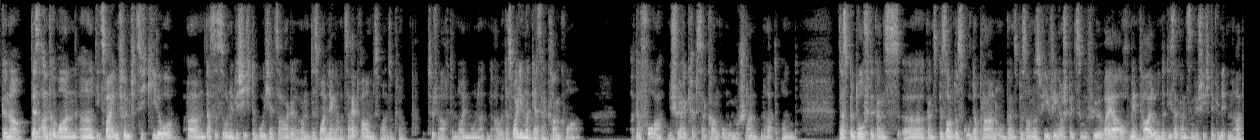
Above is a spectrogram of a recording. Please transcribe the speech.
Genau. Das andere waren äh, die 52 Kilo. Ähm, das ist so eine Geschichte, wo ich jetzt sage, ähm, das war ein längerer Zeitraum, es waren so knapp zwischen acht und neun Monaten, aber das war jemand, der sehr krank war. Davor eine schwere Krebserkrankung überstanden hat und das bedurfte ganz, äh, ganz besonders guter Planung und ganz besonders viel Fingerspitzengefühl, weil er auch mental unter dieser ganzen Geschichte gelitten hat.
